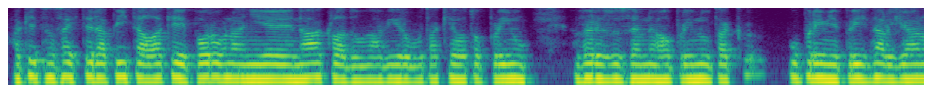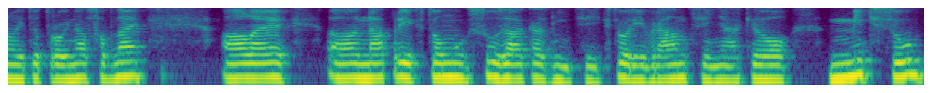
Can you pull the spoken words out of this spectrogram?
A keď som sa ich teda pýtal, aké je porovnanie nákladov na výrobu takéhoto plynu versus zemného plynu, tak úprimne priznali, že áno, je to trojnásobné ale napriek tomu sú zákazníci, ktorí v rámci nejakého mixu,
